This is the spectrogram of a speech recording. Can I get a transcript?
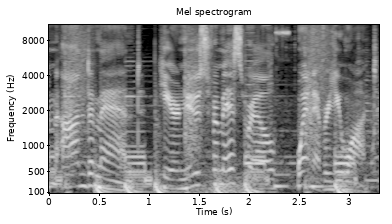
Kan on demand. Hear news from Israel whenever you want.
